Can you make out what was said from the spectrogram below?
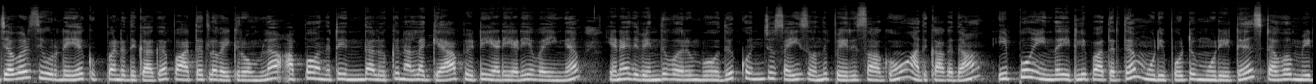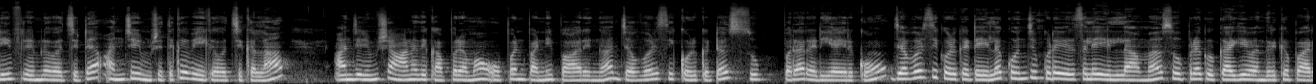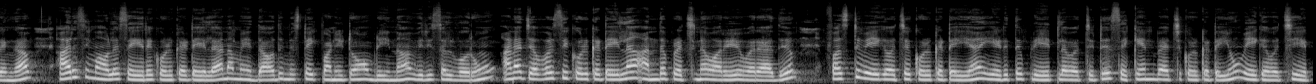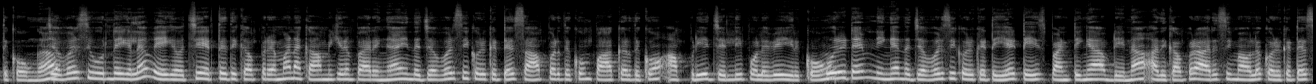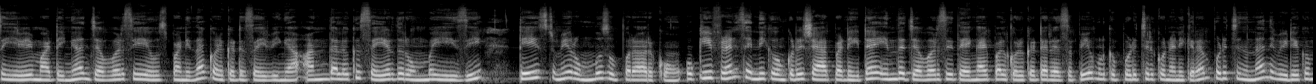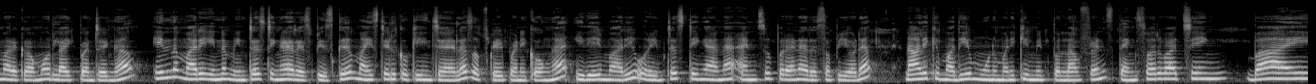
ஜவரிசி உருண்டையை குக் பண்ணுறதுக்காக பாத்திரத்தில் வைக்கிறோம்ல அப்போ வந்துட்டு இந்த அளவுக்கு நல்லா கேப் விட்டு எடை எடைய வைங்க. ஏன்னா இது வெந்து வரும்போது கொஞ்சம் சைஸ் வந்து பெருசாகும். அதுக்காக தான் இப்போ இந்த இட்லி பாத்திரத்தை மூடி போட்டு மூடிட்டு ஸ்டவ்வை மீடியம் ஃப்ளேமில் வச்சுட்டு அஞ்சு நிமிஷத்துக்கு வேக வச்சுக்கலாம். அஞ்சு நிமிஷம் ஆனதுக்கப்புறமா ஓப்பன் பண்ணி பாருங்கள் ஜவ்வரிசி கொழுக்கட்டை சூப் சூப்பராக ரெடி ஆயிருக்கும். ஜவ்வரிசி கொழுக்கட்டையில் கொஞ்சம் கூட விரிசலே இல்லாமல் சூப்பராக குக் ஆகி வந்திருக்கு பாருங்கள் அரிசி மாவில் செய்கிற கொழுக்கட்டையில் நம்ம ஏதாவது மிஸ்டேக் பண்ணிட்டோம் அப்படின்னா விரிசல் வரும். ஆனால் ஜவ்வரிசி கொழுக்கட்டையில் அந்த பிரச்சனை வரவே வராது. ஃபஸ்ட்டு வேக வச்ச கொழுக்கட்டையை எடுத்து பிளேட்டில் வச்சுட்டு செகண்ட் பேட்ச் கொழுக்கட்டையும் வேக வச்சு எடுத்துக்கோங்க. ஜவ்வரிசி உருண்டைகளை வேக வச்சு எடுத்ததுக்கு அப்புறமா நான் காமிக்கிறேன் பாருங்கள் இந்த ஜவ்வரிசி கொழுக்கட்டை சாப்பிட்றதுக்கும் பார்க்கறதுக்கும் அப்படியே ஜெல்லி போலவே இருக்கும். ஒரு டைம் நீங்கள் இந்த ஜவ்வரிசி கொழுக்கட்டையை டேஸ்ட் பண்ணிட்டீங்க அப்படின்னா அதுக்கப்புறம் அரிசி மாவில் கொழுக்கட்டை செய்யவே மாட்டீங்க. ஜவ்வரிசியை யூஸ் பண்ணி தான் கொழுக்கட்டை செய்வீங்க. அந்த அளவுக்கு செய்கிறது ரொம்ப ஈஸி டேஸ்ட்டுமே ரொம்ப சூப்பராக இருக்கும். ஓகே ஃப்ரெண்ட்ஸ் இன்றைக்கி உங்க கூட ஷேர் பண்ணிக்கிட்டேன். இந்த ஜவ்வரிசி தேங்காய் பால் கொழுக்கட்டை ரெசிபி உங்களுக்கு பிடிச்சிருக்கும்னு நினைக்கிறேன். பிடிச்சிருந்தா இந்த வீடியோக்கு மறக்காமல் ஒரு லைக் பண்ணுறேங்க இந்த மாதிரி இன்னும் இன்ட்ரெஸ்டிங்கான ரெசிபிஸ்க்கு மை ஸ்டைல் குக்கிங் சேனலை சப்ஸ்கிரைப் பண்ணிக்கோங்க. இதே மாதிரி ஒரு இன்ட்ரெஸ்டிங்கான அண்ட் சூப்பரான ரெசிபியோட நாளைக்கு மதியம் மூணு மணிக்கு மீட் பண்ணலாம் ஃப்ரெண்ட்ஸ் தேங்க்ஸ் ஃபார் வாட்சிங் பாய்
